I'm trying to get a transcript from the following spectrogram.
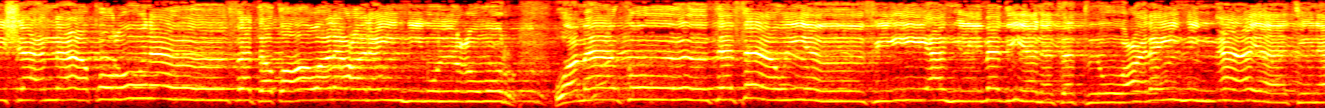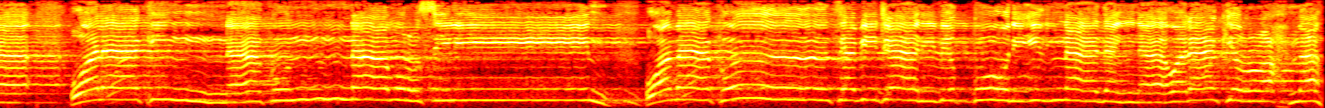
أنشأنا قرونا فتطاول عليهم العمر وما كنت ثاويا في أهل مدين تتلو عليهم آياتنا ولكننا كنا مرسلين وما كنت بجانب الطور إذ نادينا ولكن رحمة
